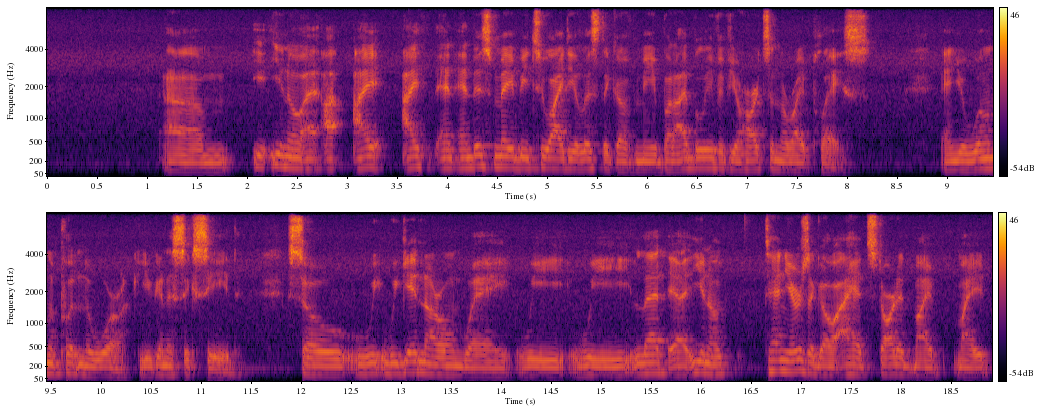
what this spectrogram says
Um, you, you, know, I, I, I, and, and this may be too idealistic of me, but I believe if your heart's in the right place and you're willing to put in the work, you're going to succeed. So we, we get in our own way. We we let uh, you know. Ten years ago, I had started my my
